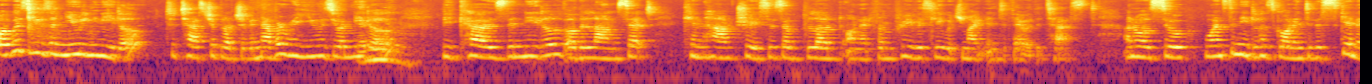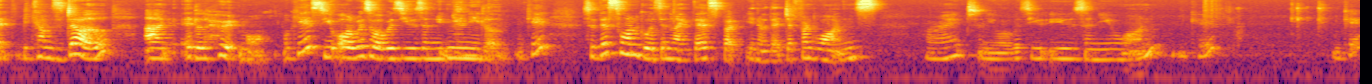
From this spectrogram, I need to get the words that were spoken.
always use a new needle to test your blood sugar. Never reuse your needle. Mm. because the needle or the lancet can have traces of blood on it from previously which might interfere with the test and also once the needle has gone into the skin it becomes dull and it'll hurt more okay so you always always use a new needle okay so this one goes in like this but you know they're different ones. All right and you always use a new one okay? Okay.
